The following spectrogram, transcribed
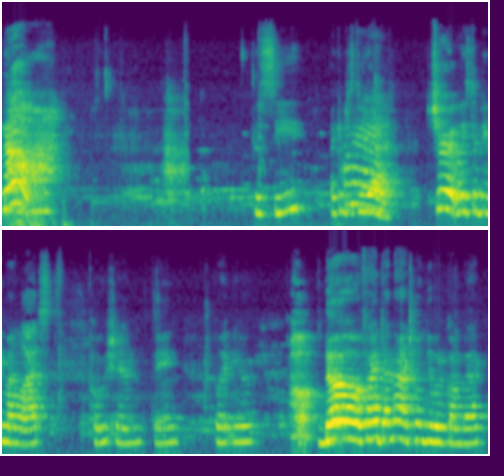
no! To see, I can just do that. Sure, it was to be my last potion thing, but you know. no! If I had done that, I totally would have gone back.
